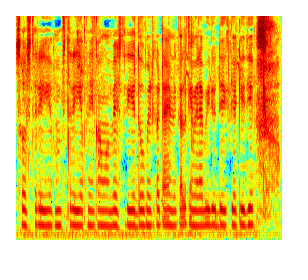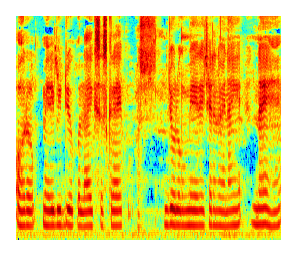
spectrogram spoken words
स्वस्थ रहिए, मस्त रहिए, अपने काम में व्यस्त रहिए। दो मिनट का टाइम निकाल के मेरा वीडियो देख लिया कीजिए। और मेरे वीडियो को लाइक सब्सक्राइब जो लोग मेरे चैनल में नए नए हैं,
